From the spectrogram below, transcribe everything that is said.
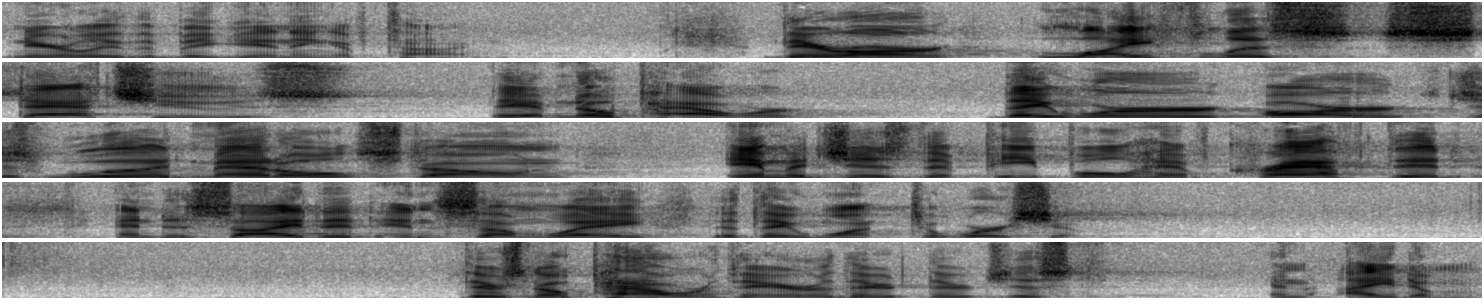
nearly the beginning of time. There are lifeless statues, they have no power, They were, are just wood, metal, stone, images that people have crafted and decided in some way that they want to worship. There's no power there, they're, they're just an item.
